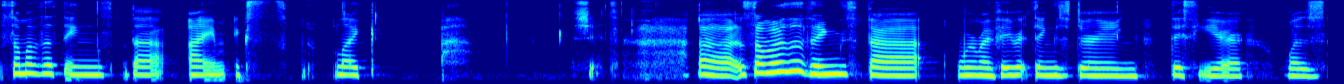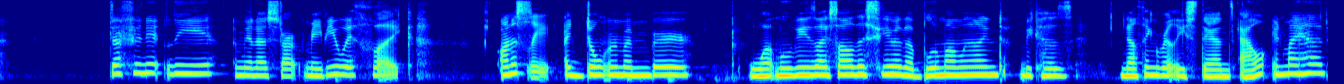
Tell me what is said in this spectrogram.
some of the things that I'm ex- like shit. Uh, some of the things that were my favorite things during this year was definitely I'm gonna start maybe with like honestly I don't remember what movies I saw this year that blew my mind because nothing really stands out in my head.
